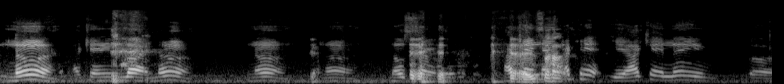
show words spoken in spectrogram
none. I can't even lie. None. None. None. No sir. I can't. name, I can't. Yeah, I can't name uh,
